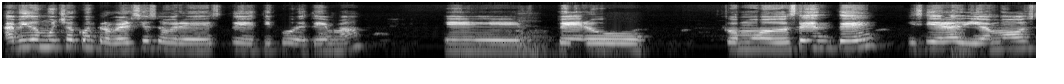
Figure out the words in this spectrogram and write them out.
ha habido mucha controversia sobre este tipo de tema, eh, pero como docente, quisiera, digamos,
